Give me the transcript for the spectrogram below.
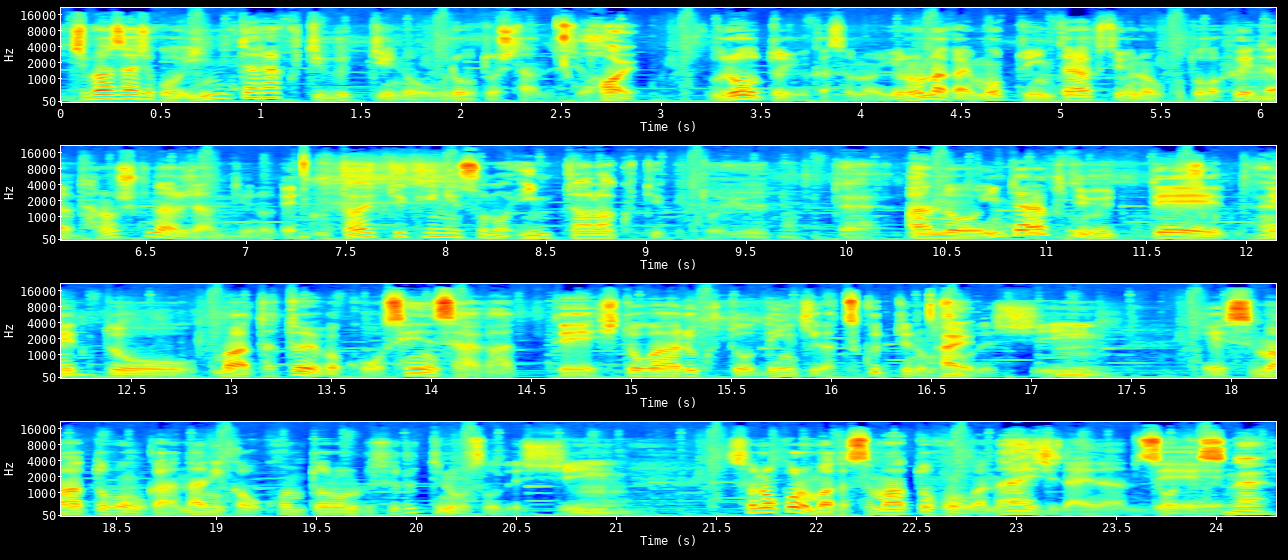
一番最初こうインタラクティブっていうのを売ろうとしたんですよ。はい、売ろうというかその世の中にもっとインタラクティブなことが増えたら楽しくなるじゃんっていうので、具体的にそのインタラクティブというのって？あのインタラクティブって、えっとまあ、例えばこうセンサーがあって人が歩くと電気がつくっていうのもそうですし、うんえースマートフォンから何かをコントロールするっていうのもそうですし、うん。その頃まだスマートフォンがない時代なんでそうですね。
